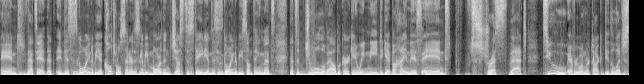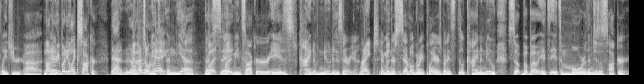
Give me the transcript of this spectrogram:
And that's it. That it, this is going to be a cultural center. This is going to be more than just a stadium. This is going to be something that's that's a jewel of Albuquerque, and we need to get behind this and stress that to everyone we're talking to, the legislature. Uh, Not and- everybody likes soccer. Yeah, and that's okay. And yeah, that's. But- but- I mean, soccer is kind of new to this area, Right. I mean, But- there's several great players, but it's still kind of new. So, but but it's it's more than just a soccer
